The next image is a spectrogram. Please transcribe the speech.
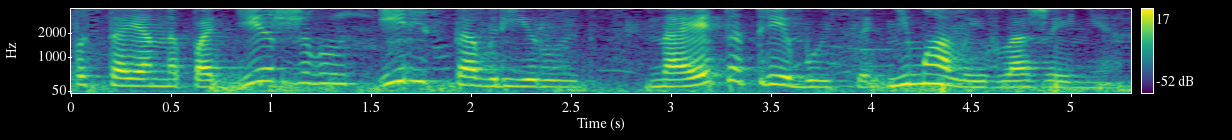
Постоянно поддерживают и реставрируют. На это требуются немалые вложения.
